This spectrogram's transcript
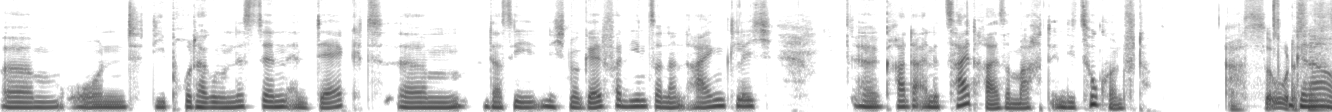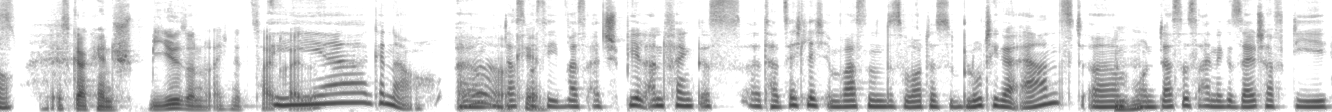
ähm, und die Protagonistin entdeckt, ähm, dass sie nicht nur Geld verdient, sondern eigentlich äh, gerade eine Zeitreise macht in die Zukunft. Ach so, das genau. heißt, ist gar kein Spiel, sondern eigentlich eine Zeitreise. Ja, genau. Ähm, ah, okay. Das, was sie, was als Spiel anfängt, ist äh, tatsächlich im wahrsten Sinne des Wortes blutiger Ernst. Ähm, mhm. Und das ist eine Gesellschaft, die,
